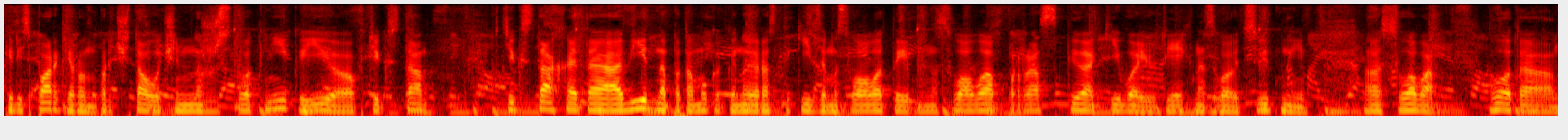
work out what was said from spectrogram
Крис Паркер, он прочитал очень множество книг, и в, текста, в текстах это видно, потому как иной раз такие замысловатые слова проскакивают, я их называю цветные э, слова. Вот, а,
